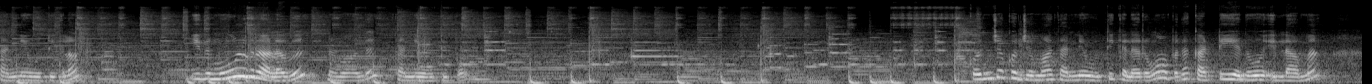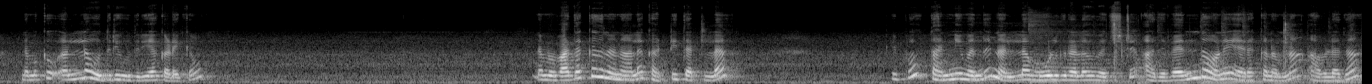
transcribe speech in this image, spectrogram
தண்ணி ஊற்றிக்கலாம் இது மூழ்கிற அளவு நம்ம வந்து தண்ணி ஊற்றிப்போம் கொஞ்சம் கொஞ்சமாக தண்ணி ஊற்றி கிளறுவோம். அப்போ தான் கட்டி எதுவும் இல்லாமல் நமக்கு நல்ல உதிரி உதிரியாக கிடைக்கும். நம்ம வதக்குறதுனால கட்டி தட்டில். இப்போது தண்ணி வந்து நல்லா மூழ்கிற அளவு வச்சுட்டு அது வெந்தோடனே இறக்கணும்னா அவ்வளோதான்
